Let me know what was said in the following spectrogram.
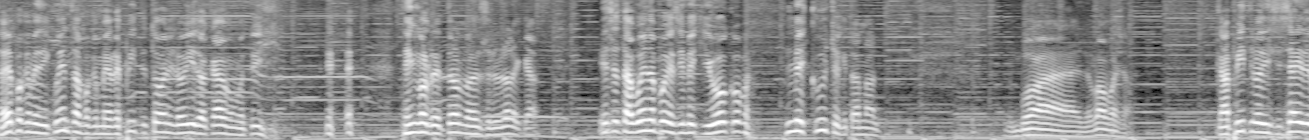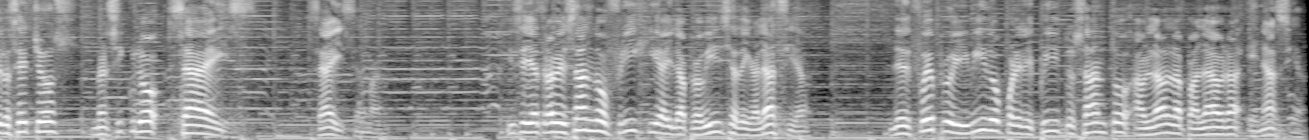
¿Sabes por qué me di cuenta? Porque me repite todo en el oído acá como estoy. Tengo el retorno del celular acá. Eso está bueno porque si me equivoco me escucho que está mal. Bueno, vamos allá. Capítulo 16 de los Hechos, versículo 6. 6, hermano. Dice, y atravesando Frigia y la provincia de Galacia, les fue prohibido por el Espíritu Santo hablar la palabra en Asia.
